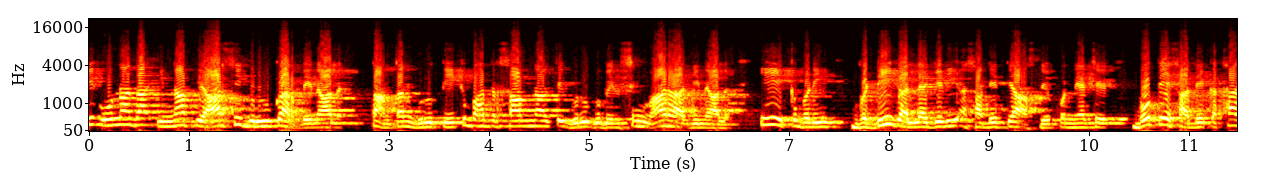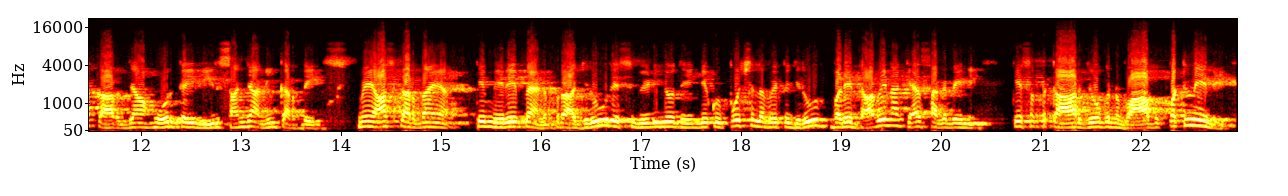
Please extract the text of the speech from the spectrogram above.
ਕਿ ਉਹਨਾਂ ਦਾ ਇੰਨਾ ਪਿਆਰ ਸੀ ਗੁਰੂ ਘਰ ਦੇ ਨਾਲ, ਧੰਨ ਧੰਨ ਗੁਰੂ ਤੇਗ ਬਹਾਦਰ ਸਾਹਿਬ ਨਾਲ ਤੇ ਗੁਰੂ ਗੋਬਿੰਦ ਸਿੰਘ ਮਹਾਰਾਜ ਜੀ ਨਾਲ, ਇਹ ਇੱਕ ਬੜੀ ਵੱਡੀ ਗੱਲ ਹੈ ਜਿਹੜੀ ਸਾਡੇ ਇਤਿਹਾਸ ਦੇ ਪੰਨਿਆਂ 'ਚ ਬਹੁਤੇ ਸਾਡੇ ਕਥਾਕਾਰ ਜਾਂ ਹੋਰ ਕਈ ਵੀਰ ਸਾਂਝਾ ਨਹੀਂ ਕਰਦੇ। ਮੈਂ ਆਸ ਕਰਦਾ ਹਾਂ ਕਿ ਮੇਰੇ ਭੈਣ ਭਰਾ ਜਰੂਰ ਇਸ ਵੀਡੀਓ ਦੇ ਜੇ ਕੋਈ ਪੁੱਛ ਲਵੇ ਤੇ ਜਰੂਰ ਬੜੇ ਦਾਅਵੇ ਨਾਲ ਕਹਿ ਸਕਦੇ ਨੇ ਕਿ ਸਤਕਾਰਯੋਗ ਨਵਾਬ ਪਟਨੇ ਦੇ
